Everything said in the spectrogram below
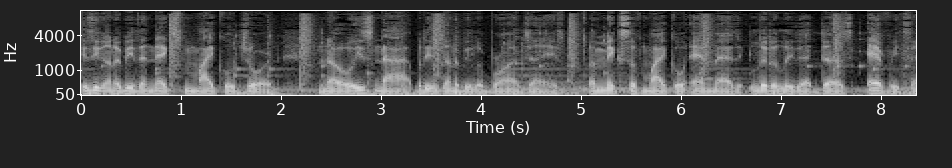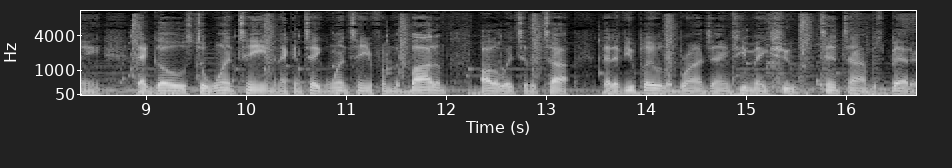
Is he going to be the next Michael Jordan? No, he's not, but he's going to be LeBron James. A mix of Michael and Magic. Literally, that does everything. That goes to one team and that can take one team from the bottom all the way to the top that if you play with LeBron James, he makes you 10 times better.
